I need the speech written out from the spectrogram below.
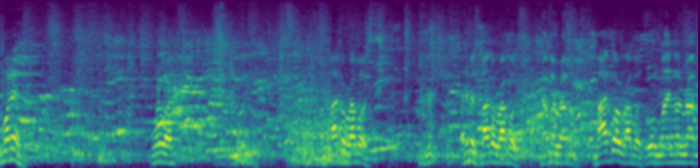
Good morning. Good morning, boss. I'm Margot Roberts. My name is Margot Roberts. Rabba Rabba. Margot Roberts. Oh God, Rabba.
